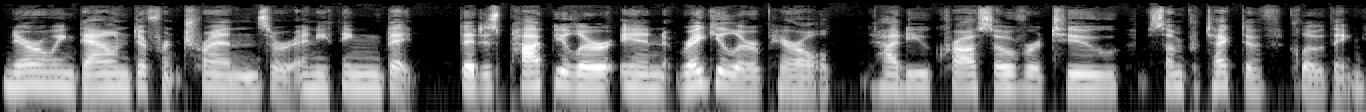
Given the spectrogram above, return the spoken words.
narrowing down different trends or anything that that is popular in regular apparel? How do you cross over to some protective clothing?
